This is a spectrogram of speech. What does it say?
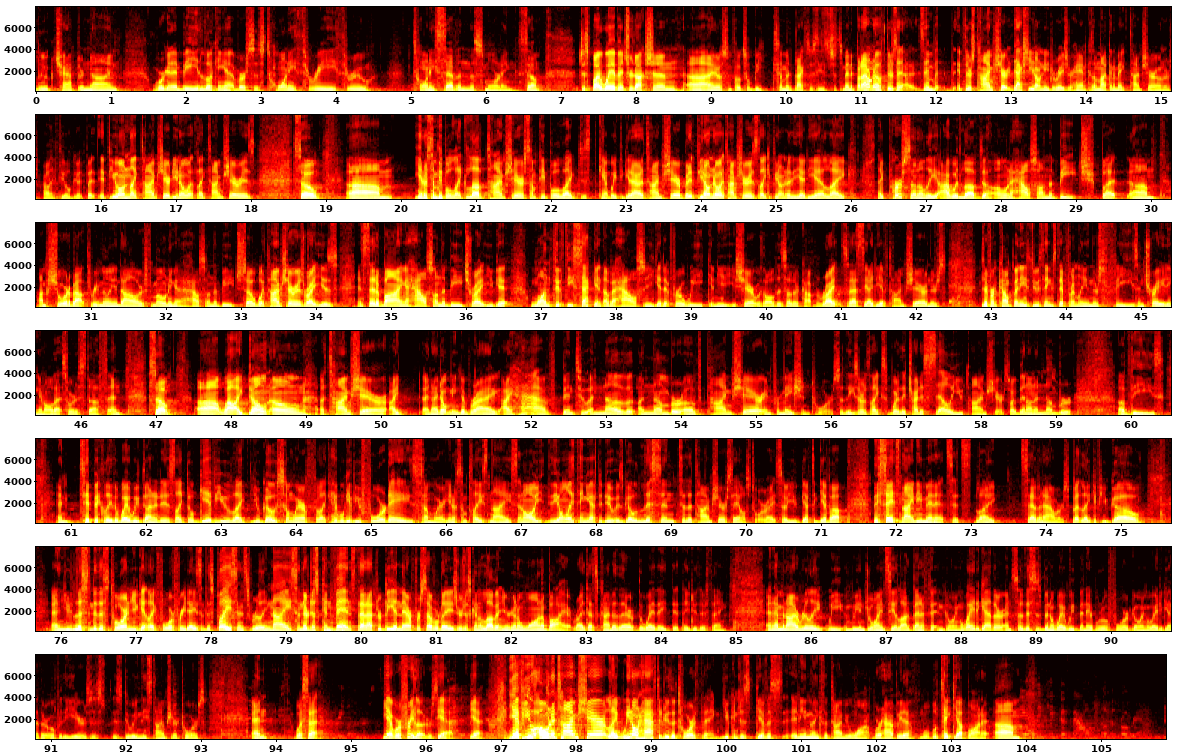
Luke chapter 9. We're going to be looking at verses 23 through 27 this morning. So, just by way of introduction, uh, I know some folks will be coming back to these in just a minute, but I don't know if there's a, if there's timeshare. Actually, you don't need to raise your hand because I'm not going to make timeshare owners probably feel good. But if you own like timeshare, do you know what like timeshare is? So, um, you know, some people like love timeshare. Some people like just can't wait to get out of timeshare. But if you don't know what timeshare is, like if you don't know the idea, like like personally, I would love to own a house on the beach, but um, I'm short about $3 million from owning a house on the beach. So what timeshare is, right, is instead of buying a house on the beach, right, you get 152nd of a house and you get it for a week and you, you share it with all this other, company, right? So that's the idea of timeshare. And there's different companies do things differently and there's fees and trading and all that sort of stuff. And so uh, while I don't own a timeshare, I and I don't mean to brag, I have been to another, a number of timeshare information tours. So these are like where they try to sell you timeshare. So I've been on a number of these. And typically the way we've done it is like they'll give you like you go somewhere for like hey we'll give you 4 days somewhere, you know, someplace nice and all you, the only thing you have to do is go listen to the timeshare sales tour, right? So you have to give up. They say it's 90 minutes. It's like 7 hours. But like if you go and you listen to this tour and you get like four free days at this place and it's really nice and they're just convinced that after being there for several days you're just going to love it and you're going to want to buy it right that's kind of their, the way they, they do their thing and em and i really we, we enjoy and see a lot of benefit in going away together and so this has been a way we've been able to afford going away together over the years is, is doing these timeshare tours and what's that yeah, we're freeloaders. Yeah, yeah. Yeah, if you own a timeshare, like we don't have to do the tour thing. You can just give us any length of time you want. We're happy to, we'll, we'll take you up on it. Um,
